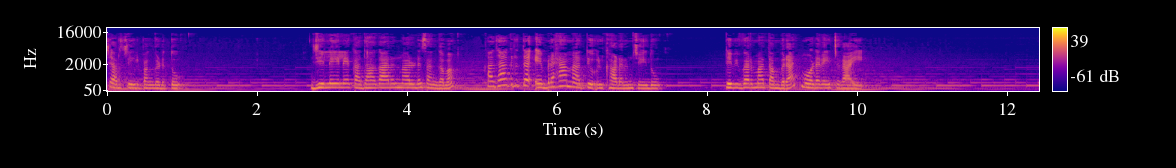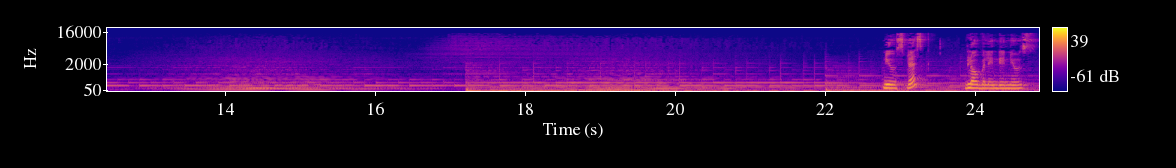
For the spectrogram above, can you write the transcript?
ചർച്ചയിൽ പങ്കെടുത്തു. ജില്ലയിലെ കഥാകാരന്മാരുടെ സംഗമം കഥാകൃത്ത് എബ്രഹാം മാത്യു ഉദ്ഘാടനം ചെയ്തു. രവിവർമ്മ തമ്പുരാൻ മോഡറേറ്ററായി news desk global Indian news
